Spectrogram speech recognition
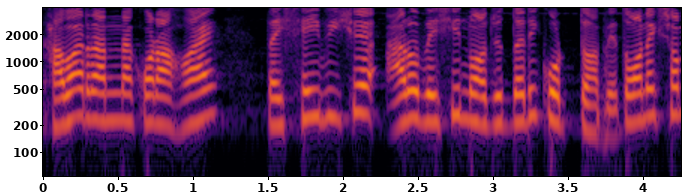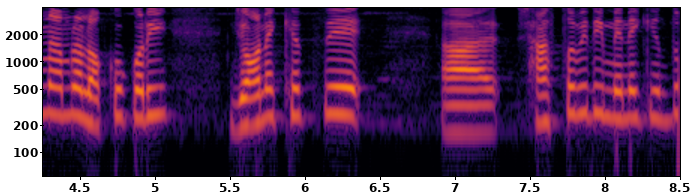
খাবার রান্না করা হয় তাই সেই বিষয়ে আরও বেশি নজরদারি করতে হবে। তো অনেক সময় আমরা লক্ষ্য করি যে অনেক ক্ষেত্রে স্বাস্থ্যবিধি মেনে কিন্তু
